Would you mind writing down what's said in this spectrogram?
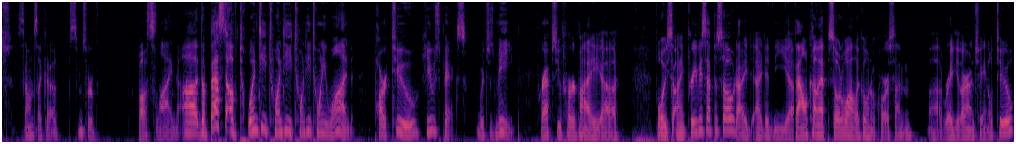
which sounds like a some sort of bus line. Uh, the best of 2020 2021, part two, Hughes picks, which is me. Perhaps you've heard my uh, voice on a previous episode. I, I did the uh, Falcom episode a while ago, and of course, I'm uh, regular on Channel 2.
